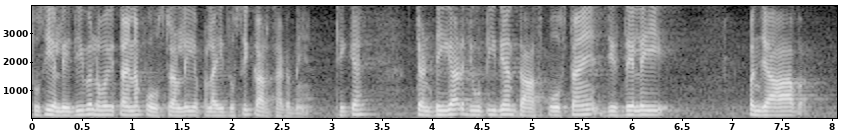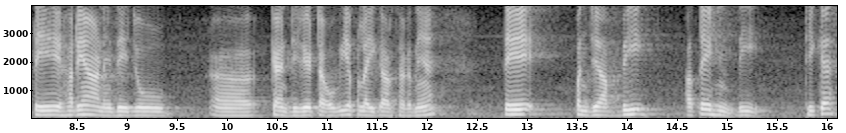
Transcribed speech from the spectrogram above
ਤੁਸੀਂ ਐਲੀਜੀਬਲ ਹੋਏ ਤਾਂ ਇਹਨਾਂ ਪੋਸਟਾਂ ਲਈ ਅਪਲਾਈ ਤੁਸੀਂ ਕਰ ਸਕਦੇ ਆ ਠੀਕ ਹੈ? ਚੰਡੀਗੜ੍ਹ ਯੂਟੀ ਦੀਆਂ 10 ਪੋਸਟਾਂ ਹੈ, ਜਿਸ ਦੇ ਲਈ ਪੰਜਾਬ ਤੇ ਹਰਿਆਣੇ ਦੇ ਜੋ ਕੈਂਡੀਡੇਟ ਆ ਉਹ ਵੀ ਅਪਲਾਈ ਕਰ ਸਕਦੇ ਆ ਤੇ ਪੰਜਾਬੀ ਅਤੇ ਹਿੰਦੀ, ਠੀਕ ਹੈ?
